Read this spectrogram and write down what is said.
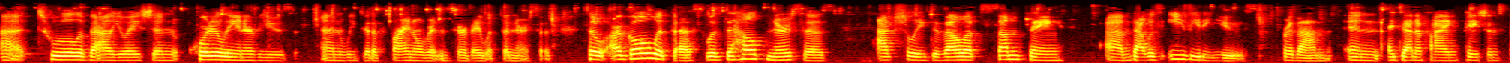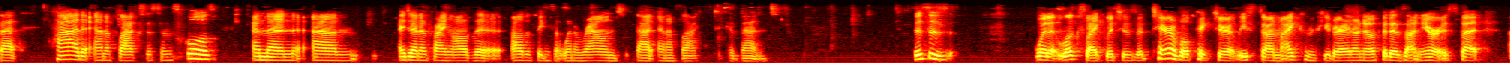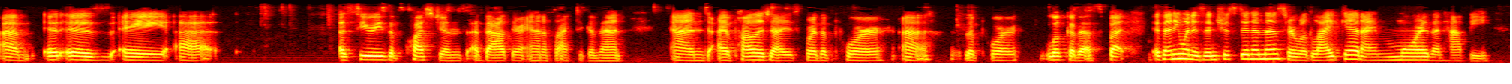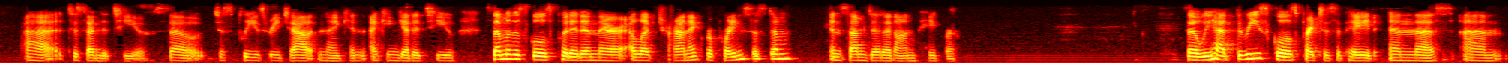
Uh, tool evaluation, quarterly interviews, and we did a final written survey with the nurses. So our goal with this was to help nurses actually develop something um, that was easy to use for them in identifying patients that had anaphylaxis in schools, and then um, identifying all the all the things that went around that anaphylactic event. This is what it looks like, which is a terrible picture, at least on my computer. I don't know if it is on yours, but um, it is a uh, a series of questions about their anaphylactic event. And I apologize for the poor uh, the poor look of this. But if anyone is interested in this or would like it, I'm more than happy uh, to send it to you. So just please reach out and I can I can get it to you. Some of the schools put it in their electronic reporting system, and some did it on paper. So we had three schools participate in this. Um,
